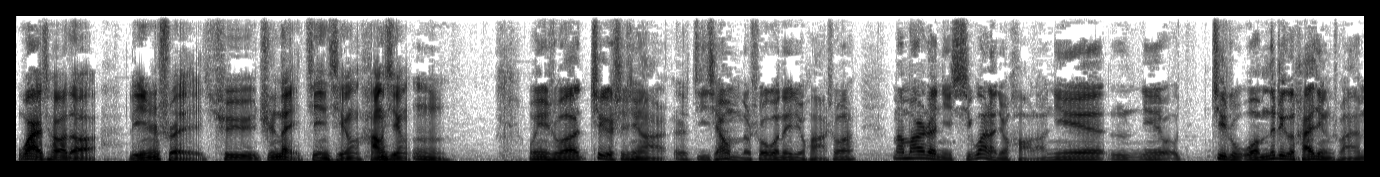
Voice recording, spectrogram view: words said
外侧的临水区域之内进行航行。嗯，我跟你说这个事情啊，呃，以前我们都说过那句话，说慢慢的你习惯了就好了。你嗯你记住，我们的这个海警船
